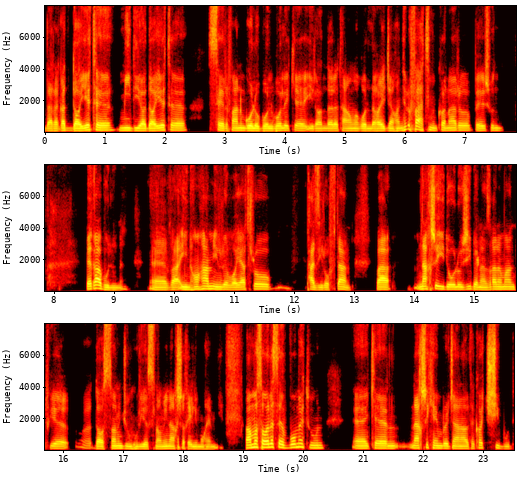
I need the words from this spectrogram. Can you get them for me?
در حقیقت دایت میدیا دایت صرفا گل و بلبله که ایران داره تمام قله های جهانی رو فتح می‌کنه رو بهشون بقبولونه. و اینها هم این روایت رو پذیرفتن. و نقش ایدئولوژی به نظر من توی داستان جمهوری اسلامی نقش خیلی مهمیه. و اما سوال سومتون که نقش Cambridge Analytica چی بود؟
